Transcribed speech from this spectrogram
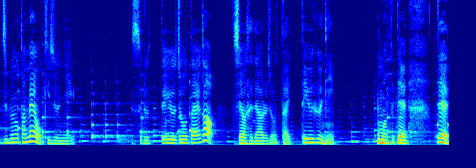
自分のためを基準にするっていう状態が幸せである状態っていうふうに思っててで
